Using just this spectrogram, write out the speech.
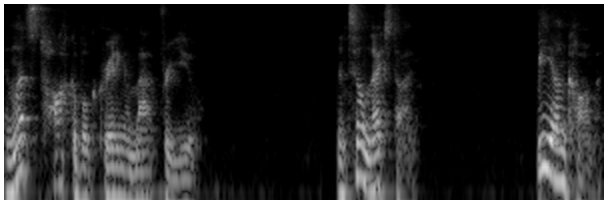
and let's talk about creating a map for you. Until next time, be uncommon.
